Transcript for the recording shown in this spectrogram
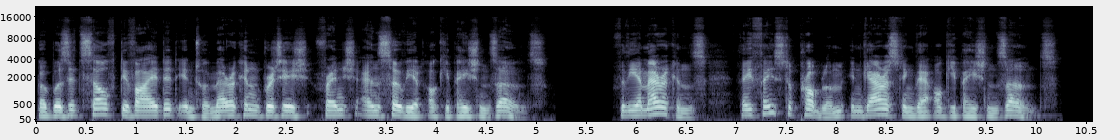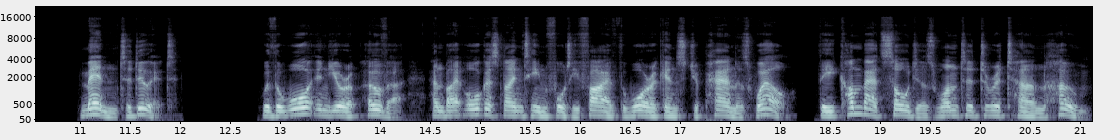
but was itself divided into American, British, French, and Soviet occupation zones. For the Americans, they faced a problem in garrisoning their occupation zones. Men to do it. With the war in Europe over, and by August 1945 the war against Japan as well, the combat soldiers wanted to return home.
